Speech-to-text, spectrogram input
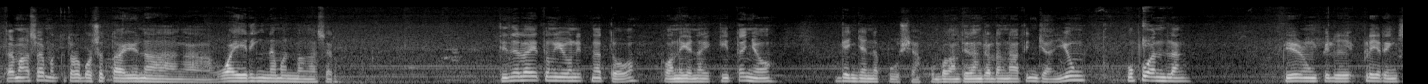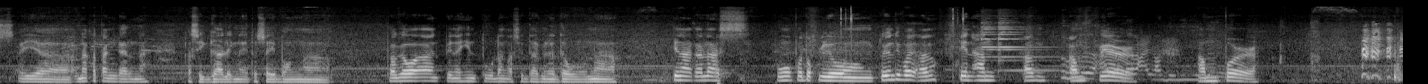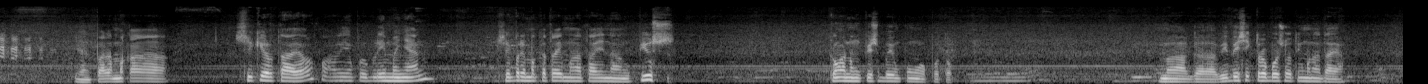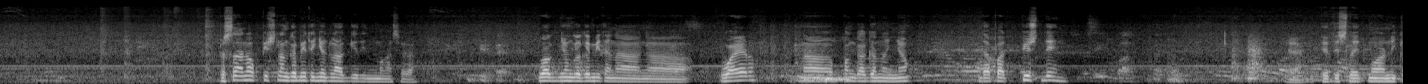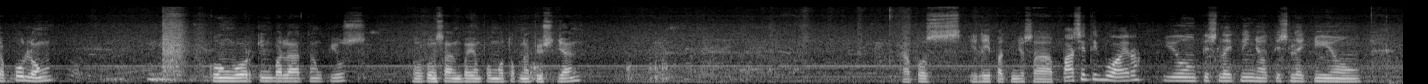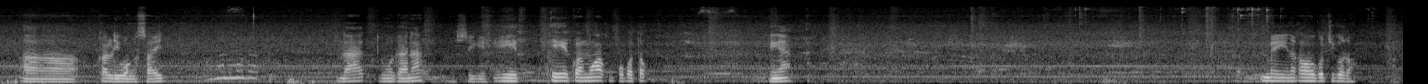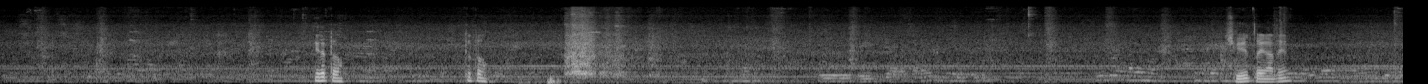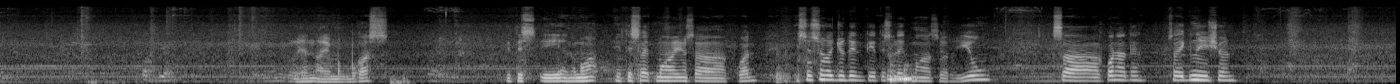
Ito mga sir, mag-troubleshoot tayo ng ah, wiring naman mga sir. Tinala itong unit na to, kung ano yung nakikita nyo, ganyan na po siya. Kung baka ang tinanggal lang natin dyan, yung upuan lang. Pero yung play rings ay ah, nakatanggal na. Kasi galing na ito sa ibang ah, pagawaan, pinahinto lang kasi dami na daw na kinakalas. Pumuputok yung 25, ano, 10 amp, am- ampere. Ampere. Yan, para maka secure tayo kung ano yung problema niyan. Siyempre magka-try muna tayo ng fuse. Kung anong fuse ba yung pumuputok. Mag uh, basic troubleshooting muna tayo. Basta ano, fuse lang gamitin nyo lagi din mga sira. Huwag nyo gagamitan ng ah, wire na panggaganon nyo. Dapat fuse din. Yan, titislate mo ni Kapulong kung working ba lahat ng fuse o kung saan ba yung pumutok na fuse dyan. Tapos ilipat nyo sa positive wire. Yung test light ninyo test light nyo yung ah, kaliwang side. Lahat gumagana? Sige. I-ikuan mo nga kung puputok. Sige nga may nakahugot siguro. Ito to. Ito to. Sige, try natin. Ayan, ayaw magbukas. Itis, i, ano mga, itis-light mo nga yung sa kwan. Isusunod nyo din itis-light mga sir. Yung sa kwan natin, sa ignition.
